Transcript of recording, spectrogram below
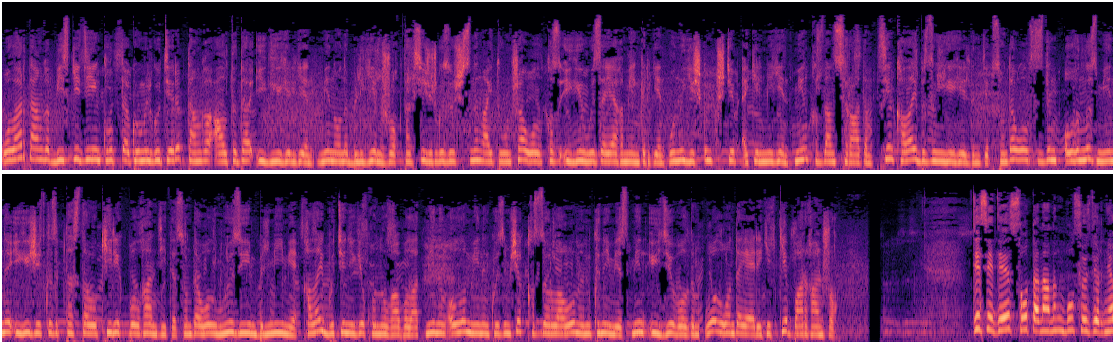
Олар таңғы беске дейін клубта көңіл көтеріп, таңғы алтыда үйге келген. Мен оны білгем жоқ. Такси жүргізушісінің айтуынша ол қыз үйге өз аяғымен кірген. Оны ешкім күштеп әкелмеген. Мен қыздан сұрадым. Сен қалай біздің үйге келдің деп. Сонда ол сіздің ұлыңыз мені үйге жеткізіп тастауы керек болған дейді. Сонда ол өз үйін білмей ме? Қалай бөтен үйге қонуға болады? Менің ұлым менің көзімше қыз зорлауы мүмкін емес. Мен үйде болдым. Ол ондай әрекетке барған жоқ. Десе де сот ананың бұл сөздеріне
